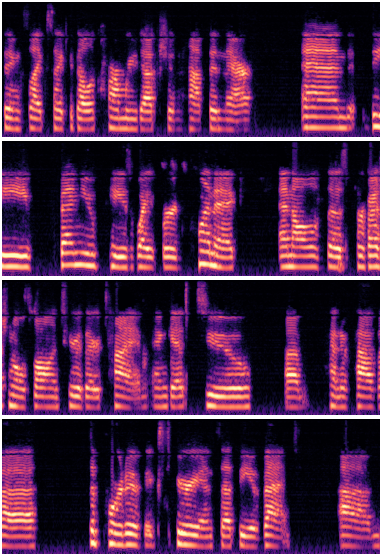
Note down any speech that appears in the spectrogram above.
things like psychedelic harm reduction happen there. And the venue pays Whitebird Clinic and all of those professionals volunteer their time and get to um, kind of have a supportive experience at the event. Um,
